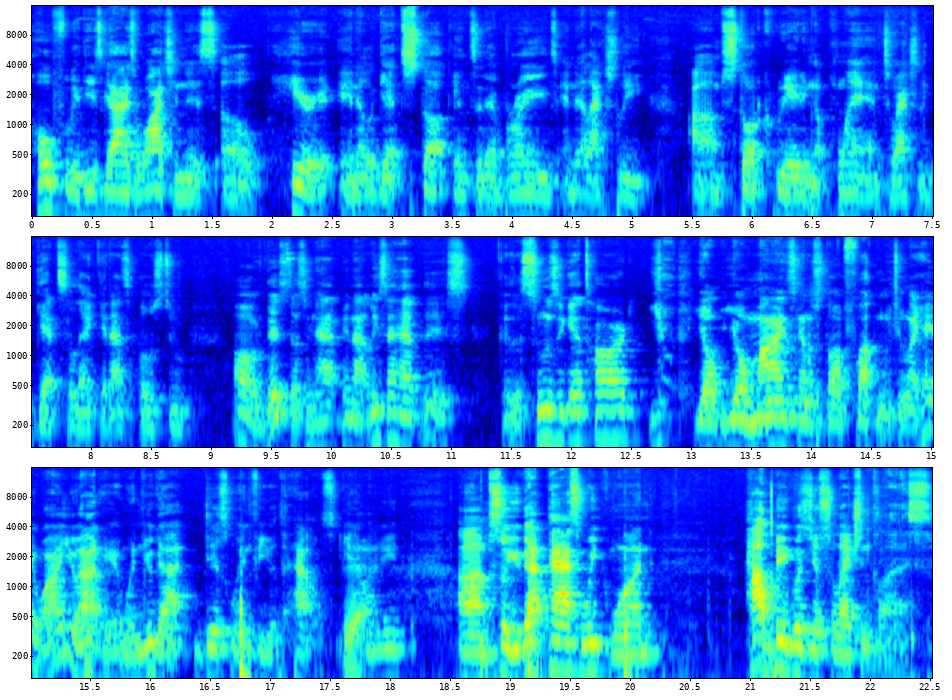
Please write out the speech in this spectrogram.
hopefully these guys watching this will hear it and it'll get stuck into their brains and they'll actually um, start creating a plan to actually get selected as opposed to, oh, if this doesn't happen, at least I have this. Because as soon as it gets hard, you, your your mind's gonna start fucking with you. Like, hey, why are you out here when you got this win for you at the house? You know Yeah. what I mean? Um, so you got past week one. How big was your selection class?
